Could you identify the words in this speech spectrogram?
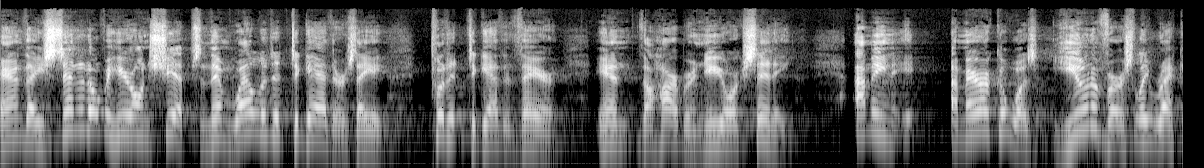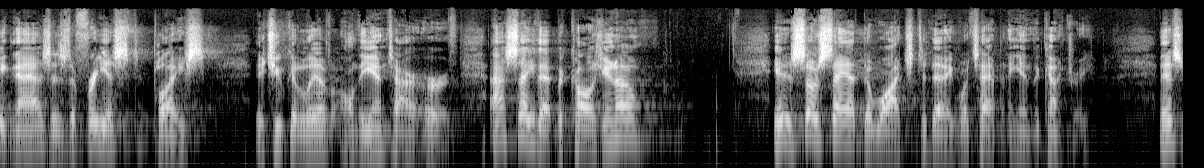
and they sent it over here on ships and then welded it together as they put it together there in the harbor in New York City. I mean, America was universally recognized as the freest place that you could live on the entire earth. I say that because, you know, it is so sad to watch today what's happening in the country. This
